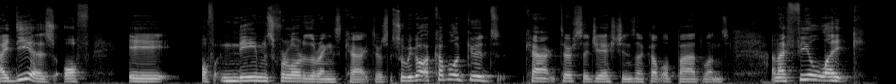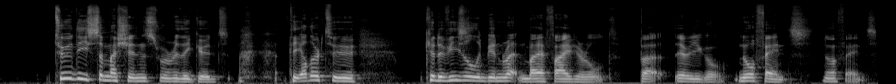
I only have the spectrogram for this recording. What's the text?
ideas of a of names for Lord of the Rings characters. So we got a couple of good character suggestions and a couple of bad ones. And I feel like two of these submissions were really good. the other two could have easily been written by a 5-year-old. But there you go. No offense. No offense.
